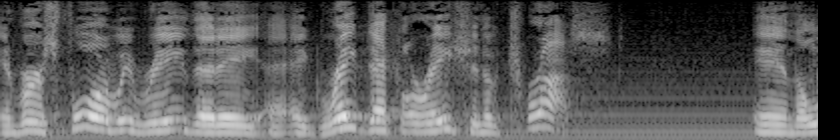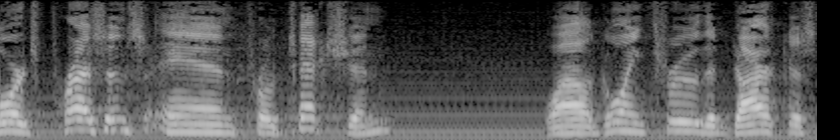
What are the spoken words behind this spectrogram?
In verse 4, we read that a, a great declaration of trust in the Lord's presence and protection while going through the darkest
